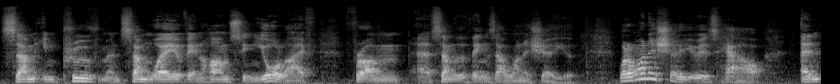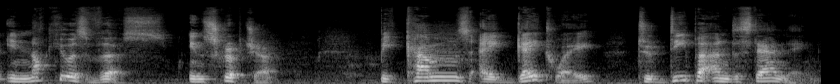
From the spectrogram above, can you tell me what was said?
some improvement, some way of enhancing your life from uh, some of the things I want to show you. What I want to show you is how an innocuous verse in Scripture becomes a gateway to deeper understanding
